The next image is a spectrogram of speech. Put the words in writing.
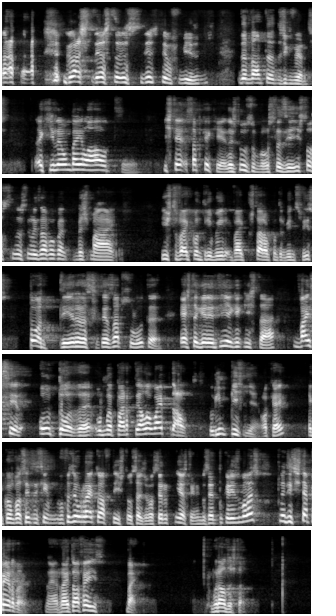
Gosto destes, destes eufemismos da malta dos governos. Aquilo é um bailout. Isto é, sabe o que é que é? Das duas, uma, ou se fazia isto ou se nacionalizava o banco. Mas mais, isto vai contribuir, vai custar ao contribuinte suíço? Pode ter a certeza absoluta. Esta garantia que aqui está vai ser ou toda uma parte dela wiped out, limpinha, ok? É como vocês assim, vou fazer um write-off disto, ou seja, você reconhece tem uma série de porcarias no balanço, mas disse isto é perda. Não é? Write-off é isso. Bem, moral da história.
